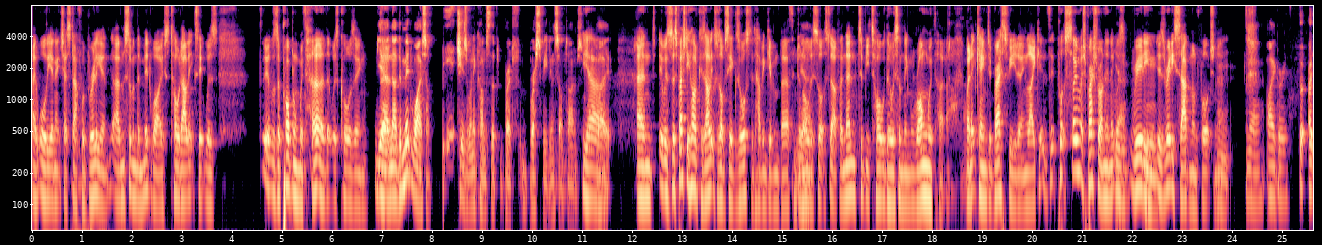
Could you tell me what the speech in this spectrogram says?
uh, all the NHS staff were brilliant, um, some of the midwives told Alex it was it was a problem with her that was causing Yeah, the- no, the midwives are bitches when it comes to breast, breastfeeding sometimes. Yeah. Like, And it was especially hard because Alex was obviously exhausted having given birth and done all this sort of stuff. And then to be told there was something wrong with her Oh, when it came to breastfeeding, like it, it put so much pressure on, and it was really, mm. it was really sad and unfortunate. Mm. yeah, I agree. Uh, I,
